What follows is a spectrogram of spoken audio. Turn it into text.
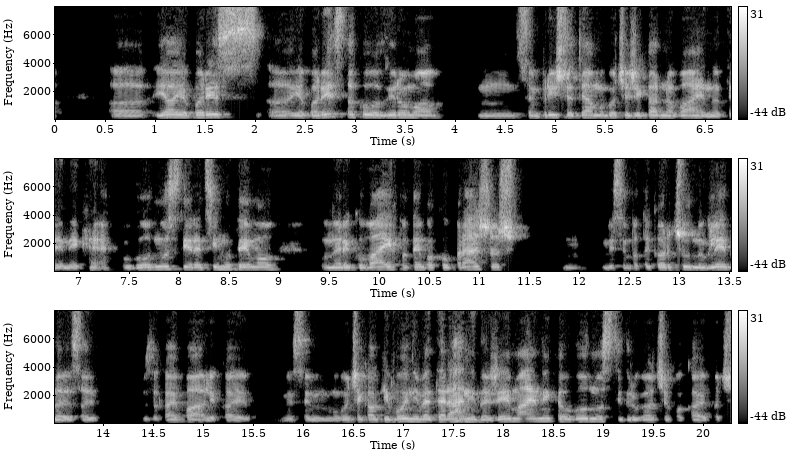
uh, ja, je, pa res, uh, je pa res tako, oziroma m, sem prišel tja, mogoče že kar navajen na te neke ugodnosti, recimo temu v narekovajih, potem pa ko vprašaš. Mislim, pa kar čudno gledajo, saj zakaj pa ali kaj. Mislim, mogoče kakšni vojni veterani, da že imajo nekaj ugodnosti, drugače pa kaj, pač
